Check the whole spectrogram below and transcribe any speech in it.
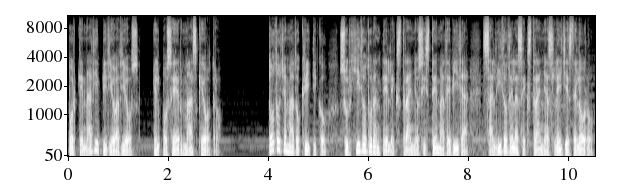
porque nadie pidió a Dios el poseer más que otro. Todo llamado crítico, surgido durante el extraño sistema de vida, salido de las extrañas leyes del oro,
